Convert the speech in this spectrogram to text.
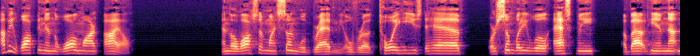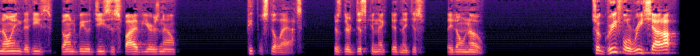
I'll be walking in the Walmart aisle, and the loss of my son will grab me over a toy he used to have or somebody will ask me about him, not knowing that he's gone to be with Jesus five years now. People still ask because they're disconnected and they just they don't know. So grief will reach out.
